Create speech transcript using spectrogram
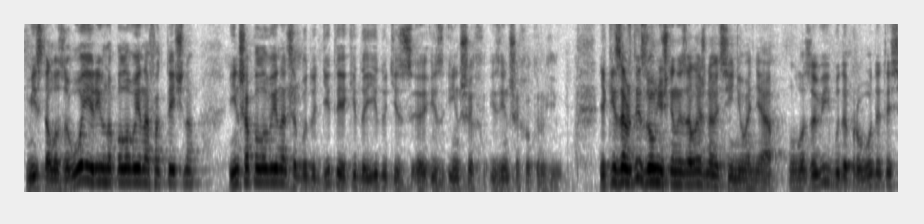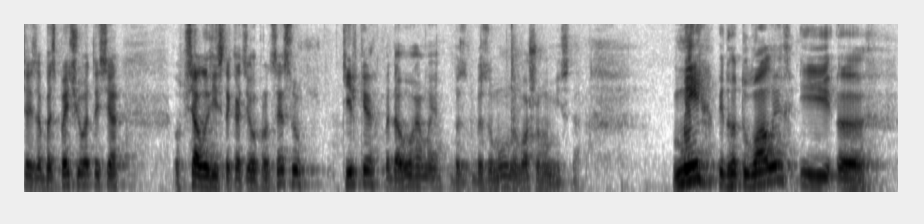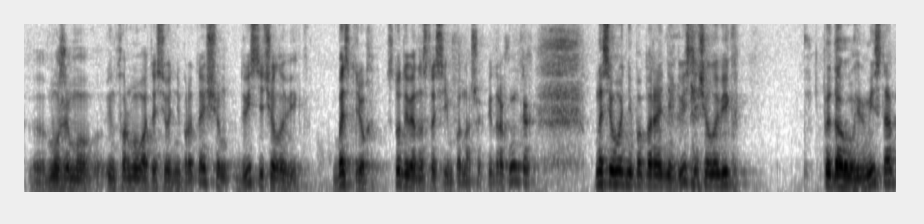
міста Лозової, рівно половина фактично. Інша половина це будуть діти, які доїдуть із, е, із, інших, із інших округів. Як і завжди, зовнішнє незалежне оцінювання у Лозовій буде проводитися і забезпечуватися вся логістика цього процесу тільки педагогами, без, безумовно, вашого міста. Ми підготували і е, е, можемо інформувати сьогодні про те, що 200 чоловік без трьох, 197 по наших підрахунках на сьогодні попередніх, 200 чоловік педагогів міста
